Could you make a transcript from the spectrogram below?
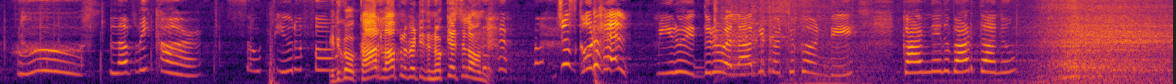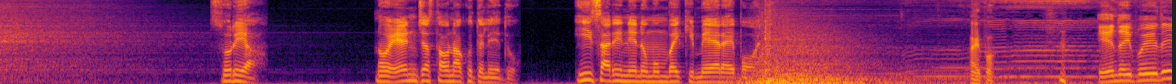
Lovely car so beautiful ఇదిగో కార్ లోపల పెట్టింది నొక్కేసేలా ఉంది. జస్ట్ గో టు హెల్ మీరు ఇద్దరు అలాగే పెట్టుకోండి కార్ నేను వాడతాను. సూర్య నువ్వు ఏం చేస్తావో నాకు తెలియదు. ఈసారి నేను ముంబైకి మేయర్ అయిపోవాలి. అయిపో. ఏందైపోయేది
